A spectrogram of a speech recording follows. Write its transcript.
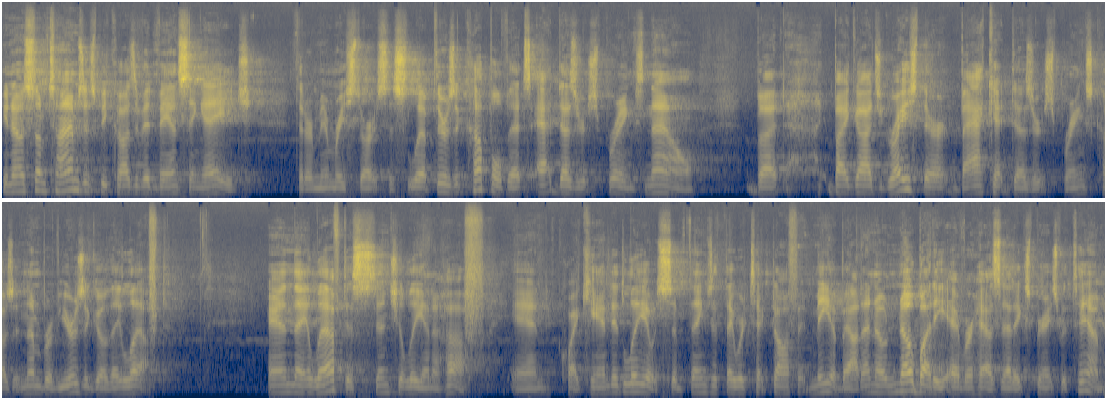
You know, sometimes it's because of advancing age that our memory starts to slip. There's a couple that's at Desert Springs now but by God's grace, they're back at Desert Springs because a number of years ago they left. And they left essentially in a huff. And quite candidly, it was some things that they were ticked off at me about. I know nobody ever has that experience with Tim.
